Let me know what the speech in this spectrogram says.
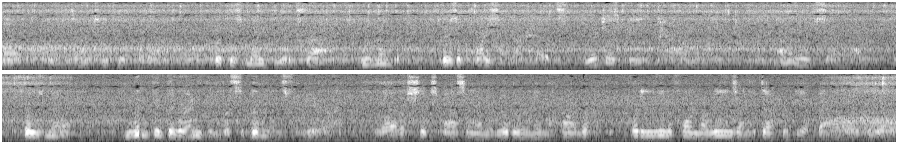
No, I'm too good for that. But this might be a trap. Remember, there's a price on our heads. You're just being paranoid. I hope so. Those men, you wouldn't think they were anything but civilians from here. With all the ships passing on the river and in the harbor, putting uniformed Marines on the deck would be a bad idea.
